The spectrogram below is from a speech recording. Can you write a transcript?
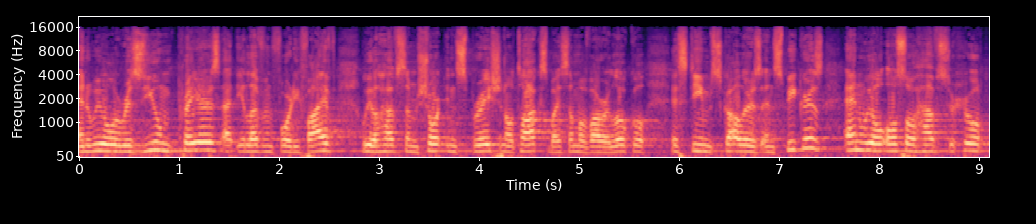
and we will resume prayers at 11.45. We will have some short inspirational talks by some of our local esteemed scholars and speakers and we will also have suhoor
